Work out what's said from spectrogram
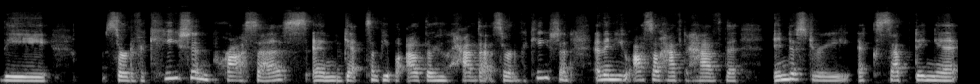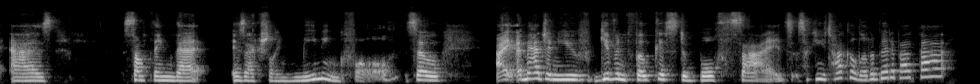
the certification process and get some people out there who have that certification. And then you also have to have the industry accepting it as something that is actually meaningful. So i imagine you've given focus to both sides. So can you talk a little bit about that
